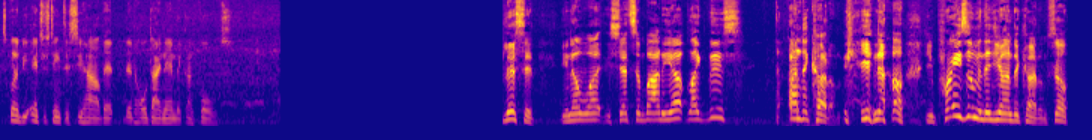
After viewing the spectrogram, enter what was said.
it's going to be interesting to see how that, that whole dynamic unfolds. Listen, you know what? You set somebody up like this, to undercut them. you know, you praise them and then you undercut them. So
